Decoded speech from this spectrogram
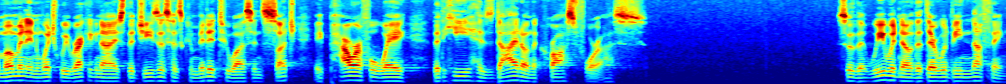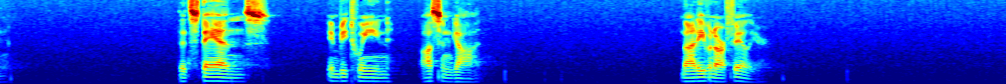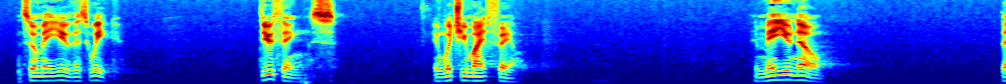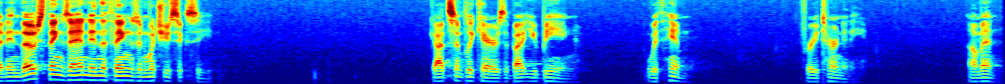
A moment in which we recognize that Jesus has committed to us in such a powerful way that he has died on the cross for us so that we would know that there would be nothing that stands in between us and God, not even our failure. And so may you this week do things in which you might fail. And may you know that in those things and in the things in which you succeed, God simply cares about you being with Him for eternity. Amen.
